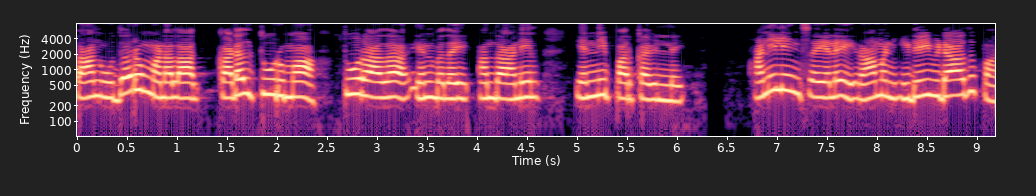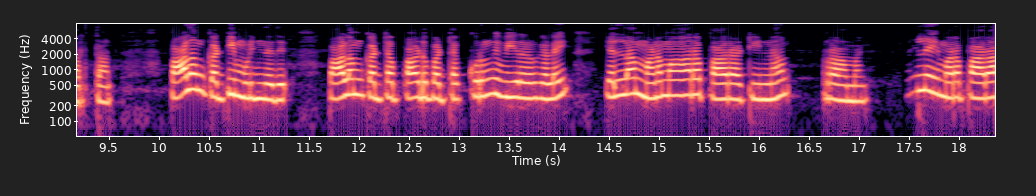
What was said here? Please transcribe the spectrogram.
தான் உதறும் மணலால் கடல் தூருமா? தூறாதா என்பதை அந்த அணில் எண்ணி பார்க்கவில்லை. அணிலின் செயலை ராமன் இடைவிடாது பார்த்தான். பாலம் கட்டி முடிந்தது. பாலம் கட்ட பாடுபட்ட குரங்கு வீரர்களை எல்லாம் மனமாற பாராட்டினான் ராமன். அணிலை மறப்பாரா?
